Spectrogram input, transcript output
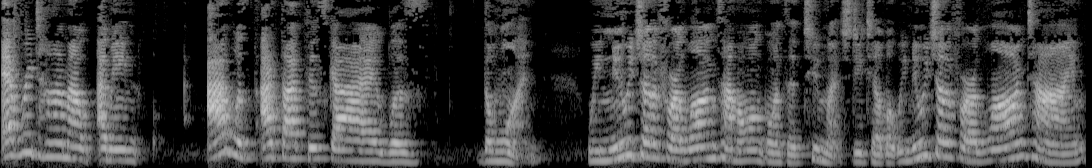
every time I, I mean, I was, I thought this guy was the one. We knew each other for a long time. I won't go into too much detail, but we knew each other for a long time.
